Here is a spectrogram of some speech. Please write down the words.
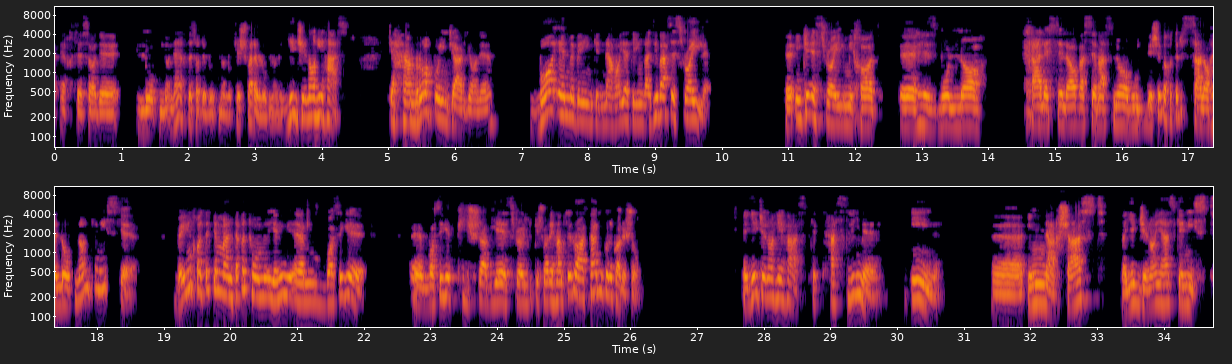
اقتصاد لبنان نه اقتصاد لبنان و کشور لبنان. یه جناهی هست که همراه با این جریانه با علم به اینکه نهایت این قضیه بحث اسرائیله. اینکه اسرائیل می‌خواد حزب الله خل سلاح و سبس نابود بشه به خاطر صلاح لبنان که نیست که. به این خاطر که منطقه توم یعنی واسه واسه پیشروی اسرائیل تو کشور همسایه راحتتر می‌کنه کارشون یه جناحی هست که تسلیم این این نقش است و یک جناحی هست که نیست.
